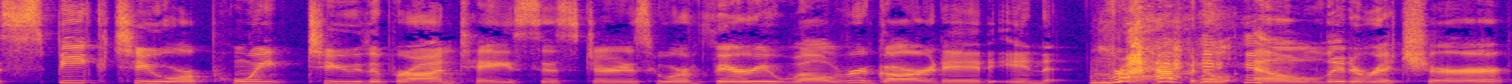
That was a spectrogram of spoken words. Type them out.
speak to or point to the Bronte sisters, who are very well regarded in Right. capital L literature,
